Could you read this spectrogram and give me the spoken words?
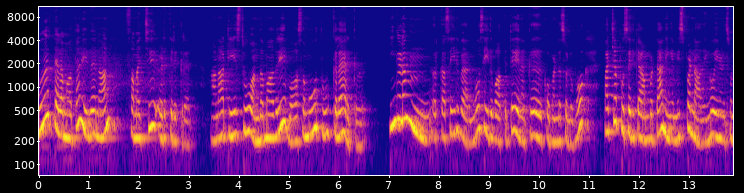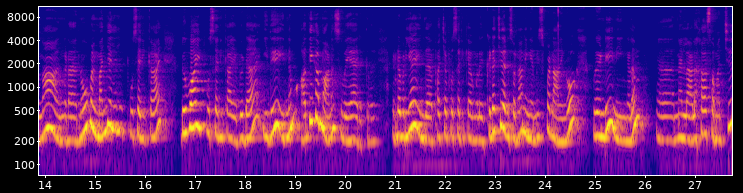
முதல் திறமாக தான் இதை நான் சமைச்சு எடுத்திருக்கிறேன். ஆனால் டேஸ்ட்டோ அந்த மாதிரி வாசமோ தூக்கலாக இருக்குது. நீங்களும் ஒருக்கா செய்து பாருங்கோ செய்து பார்த்துட்டு எனக்கு கொமெண்டில் சொல்லுங்கோ. பச்சை பூசணிக்காய் அம்பிட்டா நீங்கள் மிஸ் பண்ணாதீங்கோ. என்னென்னு சொன்னால் எங்களோட நோமல் மஞ்சள் பூசணிக்காய் துபாய் பூசணிக்காயை விட இது இன்னும் அதிகமான சுவையாக இருக்குது. ரெண்டபடியாக இந்த பச்சை பூசணிக்காய் உங்களுக்கு கிடைச்சதுன்னு சொன்னால் நீங்கள் மிஸ் பண்ணாதீங்கோ. வேண்டி நீங்களும் நல்ல அழகாக சமைச்சு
